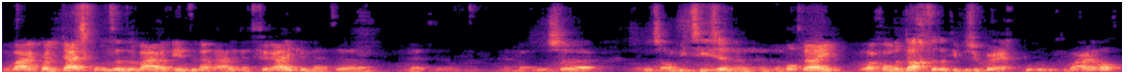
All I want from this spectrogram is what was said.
We waren kwaliteitscontent, we waren het internet eigenlijk aan het verrijken met, met met onze, onze ambities en, en, wat wij, waarvan we dachten dat die bezoeker echt toegevoegde waarde had.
